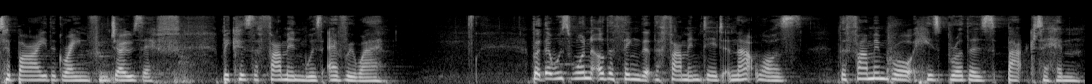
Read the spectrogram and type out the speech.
to buy the grain from Joseph because the famine was everywhere. But there was one other thing that the famine did, and that was the famine brought his brothers back to him.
